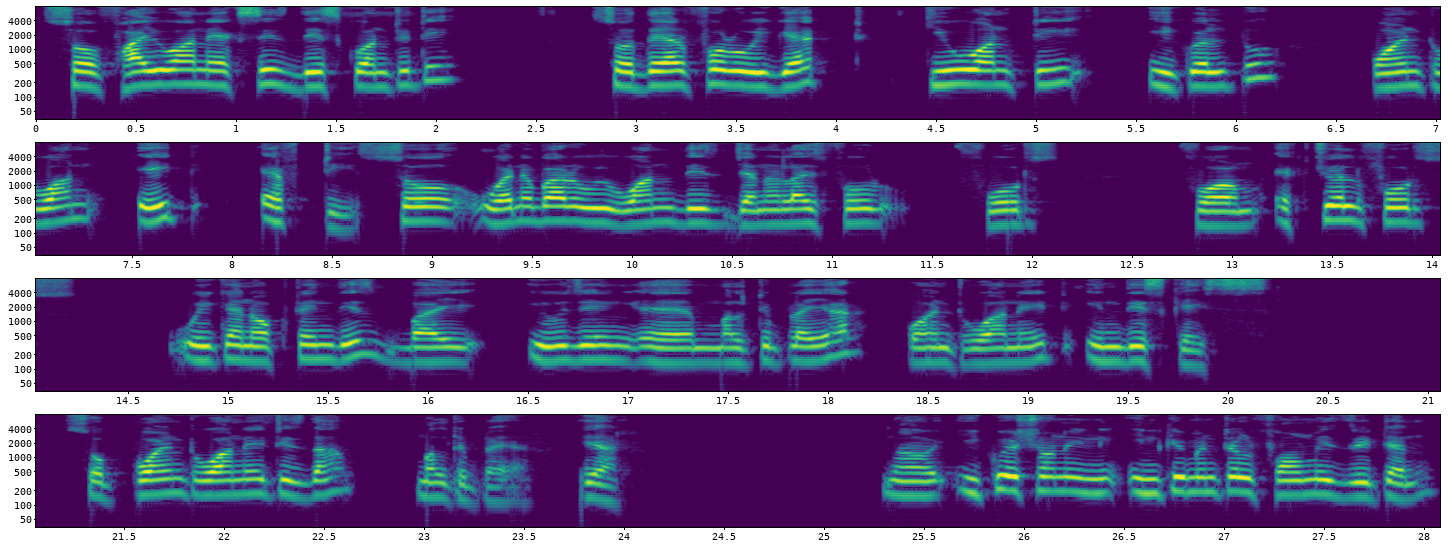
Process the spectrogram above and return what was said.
So, phi 1 x is this quantity. So, therefore, we get q 1 t equal to 0.18 ft. So, whenever we want this generalized for force from actual force we can obtain this by using a multiplier 0.18 in this case. So, 0.18 is the multiplier here. Now, equation in incremental form is written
